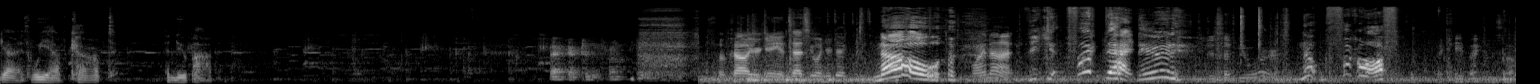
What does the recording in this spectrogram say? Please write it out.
Guys, we have copped a new pop. Back up to the front. So Kyle, you're getting a tattoo on your dick? No! Why not? You get, fuck that, dude! You just said you were. No, fuck off. By Kate Beckinsale.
